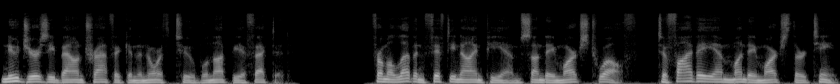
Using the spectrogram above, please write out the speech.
New Jersey bound traffic in the North Tube will not be affected. From 11:59 p.m. Sunday, March 12 to 5 a.m. Monday, March 13,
